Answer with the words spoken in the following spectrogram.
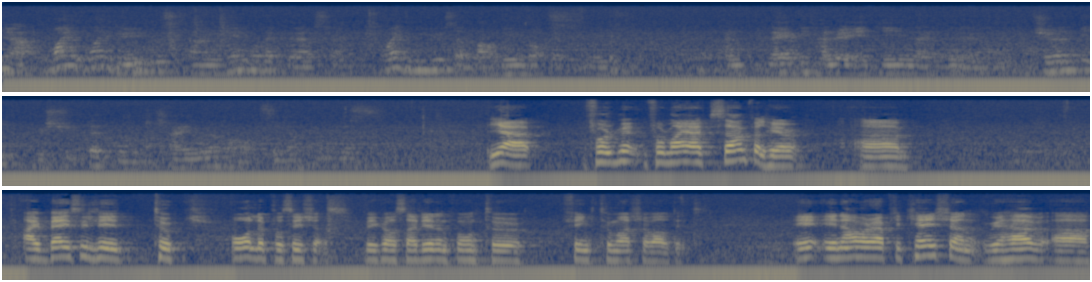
Yeah, why, why do you use, um, can you go back to the abstract? Why do you use a bounding box and 1980, 1990? Shouldn't be restricted to China or Singapore? Just Yeah, for me, for my example here, um, I basically took all the positions because I didn't want to think too much about it. I, in our application, we have uh,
